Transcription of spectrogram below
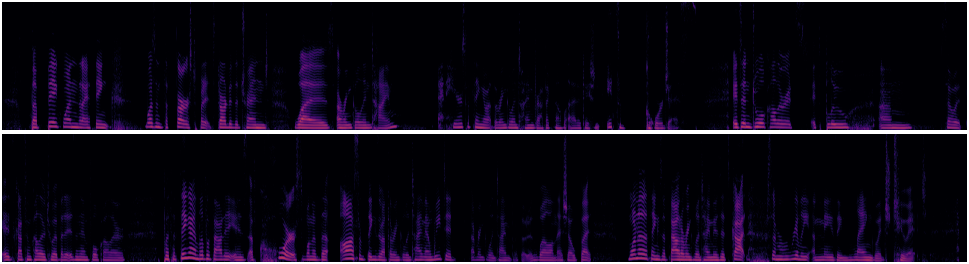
the big one that I think wasn't the first, but it started the trend was A Wrinkle in Time. And here's the thing about the Wrinkle in Time graphic novel adaptation it's gorgeous. It's in dual color, it's it's blue. Um, so it, it's got some color to it, but it isn't in full color. But the thing I love about it is, of course, one of the awesome things about The Wrinkle in Time, and we did a Wrinkle in Time episode as well on this show, but one of the things about A Wrinkle in Time is it's got some really amazing language to it.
